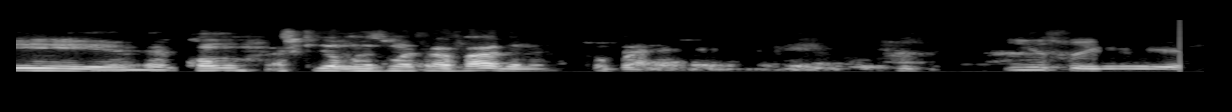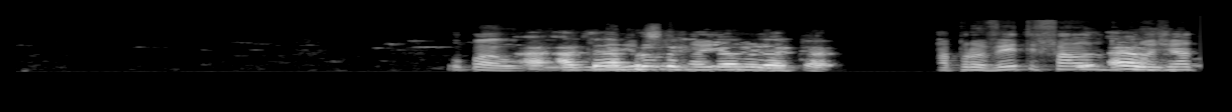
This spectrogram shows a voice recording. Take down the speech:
E é, como acho que deu mais uma travada, né? Opa. Isso. E... Opa, o, até aproveitando, né, cara? Aproveita e fala do é, projeto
